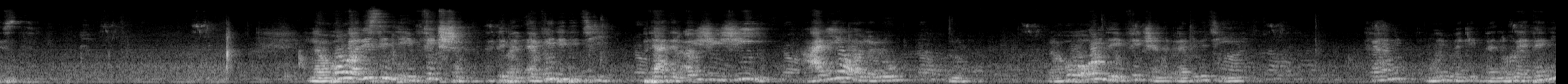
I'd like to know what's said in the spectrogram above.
test لو هو recent infection هتبقى ال avidity دي بتاعت الاي جي جي عالية ولا low؟ لو لو هو old infection ال avidity إيه؟ فهمت مهمة جدا. نقولها تاني؟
